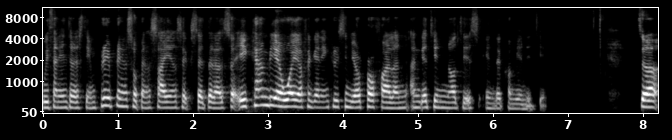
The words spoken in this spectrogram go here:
with an interest in preprints, open science, etc. So it can be a way of, again, increasing your profile and, and getting noticed in the community. So,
